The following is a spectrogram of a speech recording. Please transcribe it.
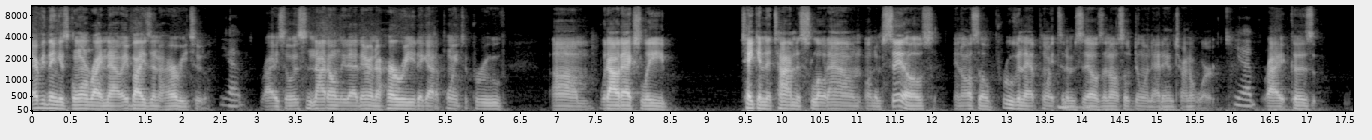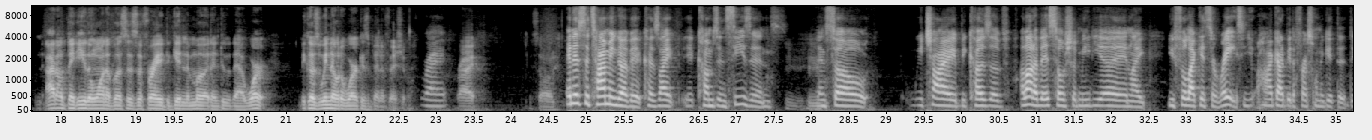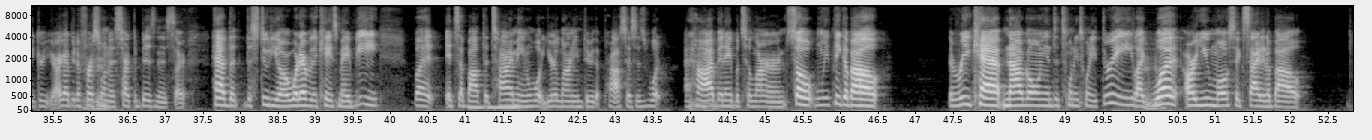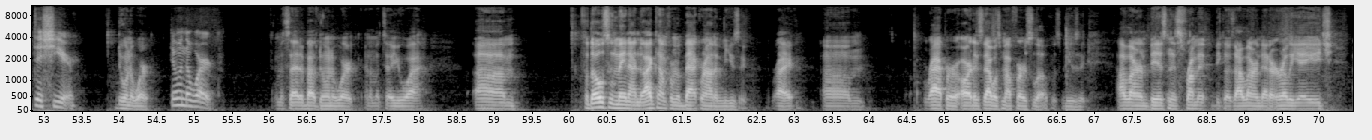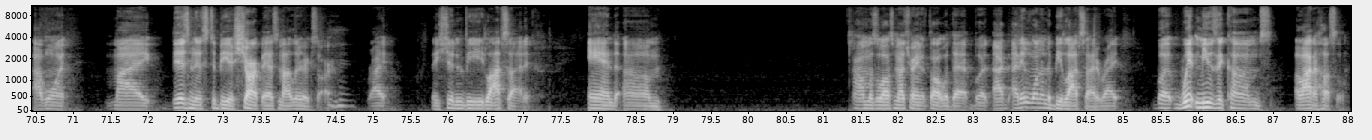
everything is going right now, everybody's in a hurry too. Right? So it's not only that they're in a hurry, they got a point to prove um, without actually taking the time to slow down on themselves and also proving that point to themselves and also doing that internal work, Yeah. right? Because I don't think either one of us is afraid to get in the mud and do that work because we know the work is beneficial, Right. right? So, And it's the timing of it because, like, it comes in seasons. Mm-hmm. And so we try because of a lot of it social media and like you feel like it's a race. You, oh, I got to be the first one to get the degree or I got to be the 1st Mm-hmm. one to start the business or have the, the studio or whatever the case may be. But it's about the timing, what you're learning through the process is what and how I've been able to learn. So when we think about the recap now going into 2023, like Mm-hmm. what are you most excited about this year? doing the work. Doing the work. I'm excited about doing the work, and I'm gonna tell you why. Um, for those who may not know, I come from a background in music, right? Um, rapper, artist. That was my first love was music. I learned business from it because I learned at an early age. I want my business to be as sharp as my lyrics are, right? They shouldn't be lopsided. And um, I almost lost my train of thought with that, but I, I didn't want them to be lopsided, right? But with music comes a lot of hustle.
